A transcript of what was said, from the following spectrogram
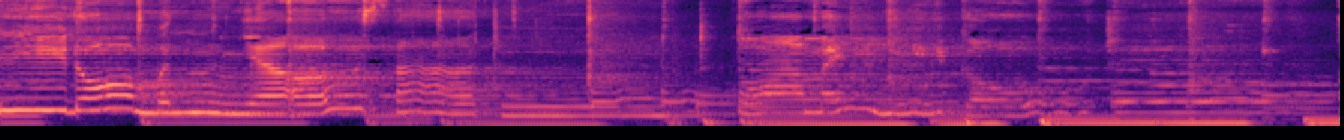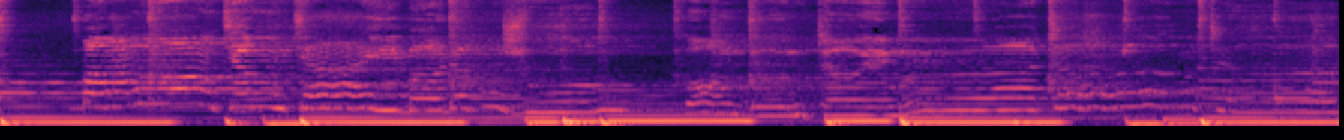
khi đó mình nhà ở xa trường. Qua mấy nhịp cầu trên, bấm ngón chân chai bờ đất ruộng, con đường trời mưa trơn trơn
